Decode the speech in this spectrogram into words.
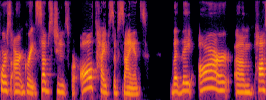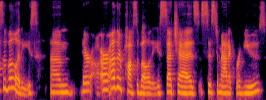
course, aren't great substitutes for all types of science, but they are um, possibilities. Um, there are other possibilities, such as systematic reviews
